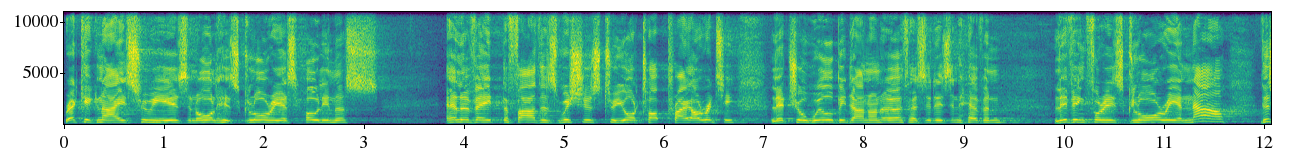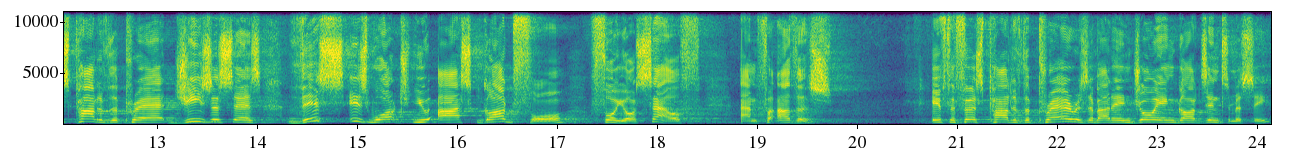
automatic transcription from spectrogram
recognize who He is in all His glorious holiness Elevate the Father's wishes to your top priority. Let your will be done on earth as it is in heaven, living for His glory. And now, this part of the prayer, Jesus says, This is what you ask God for, for yourself and for others. If the first part of the prayer is about enjoying God's intimacy,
